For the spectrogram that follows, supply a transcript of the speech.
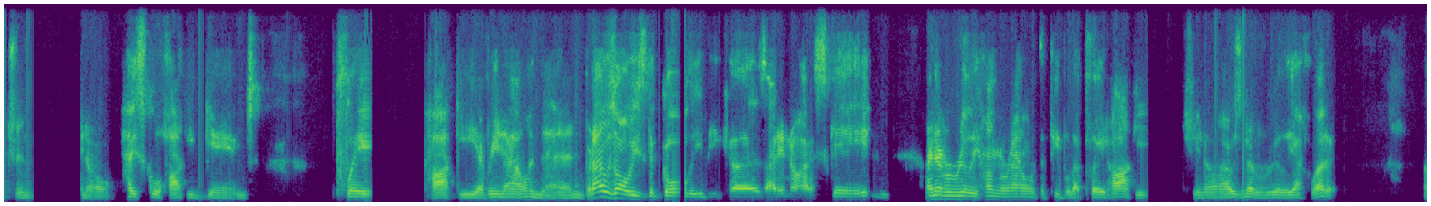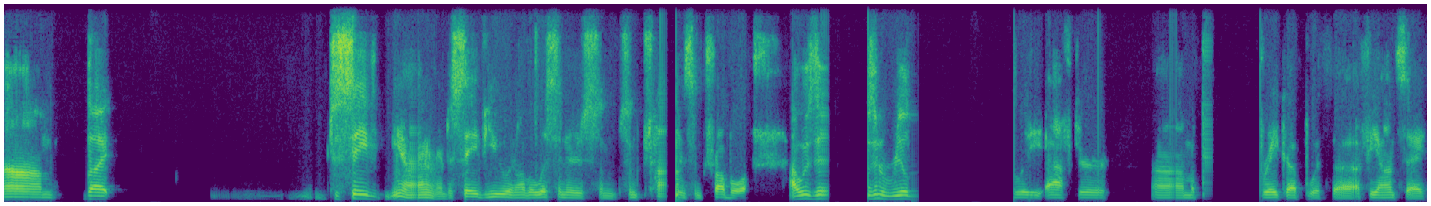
watching, you know, high school hockey games, play hockey every now and then, but I was always the goalie because I didn't know how to skate and I never really hung around with the people that played hockey. You know, I was never really athletic. Um, but to save, you know, I don't know, to save you and all the listeners some some time and some trouble, I was in, I was in a real after um, a breakup with uh, a fiance,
